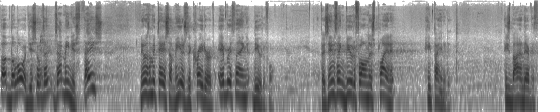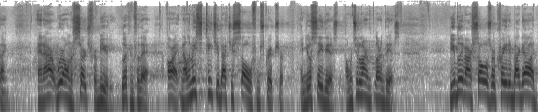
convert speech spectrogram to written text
of the Lord. You say, well, does that mean His face? You know, let me tell you something. He is the creator of everything beautiful. If there's anything beautiful on this planet, He painted it. He's behind everything. And our, we're on a search for beauty, looking for that. All right, now let me teach you about your soul from Scripture, and you'll see this. I want you to learn, learn this. Do you believe our souls were created by God?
